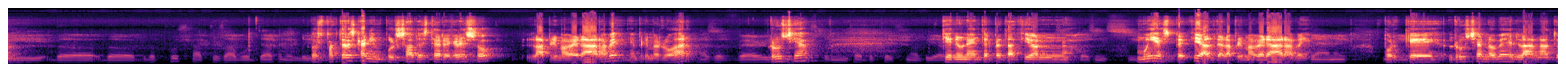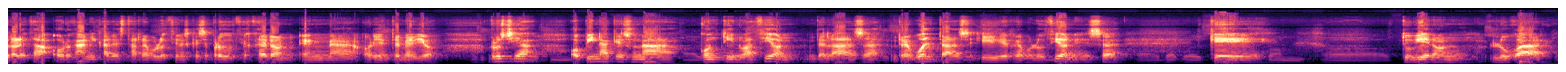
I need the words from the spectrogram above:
Los factores que han impulsado este regreso, la primavera árabe, en primer lugar, Rusia tiene una interpretación muy especial de la primavera árabe porque Rusia no ve la naturaleza orgánica de estas revoluciones que se produjeron en eh, Oriente Medio. Rusia opina que es una continuación de las eh, revueltas y revoluciones eh, que tuvieron lugar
